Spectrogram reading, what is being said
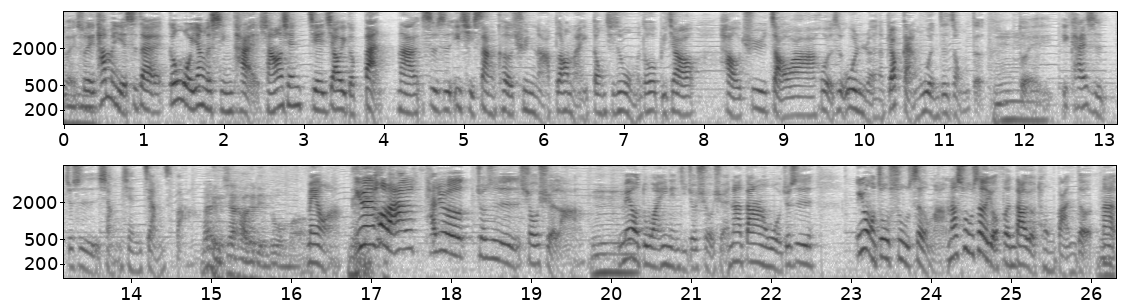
对，所以他们也是在跟我一样的心态，想要先结交一个伴。那是不是一起上课去哪？不知道哪一栋？其实我们都比较。好去找啊，或者是问人啊，比较敢问这种的。嗯，对，一开始就是想先这样子吧。那你们现在还有在联络吗？没有啊，因为后来他他就就是休学啦，嗯，没有读完一年级就休学。那当然我就是因为我住宿舍嘛，那宿舍有分到有同班的，那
